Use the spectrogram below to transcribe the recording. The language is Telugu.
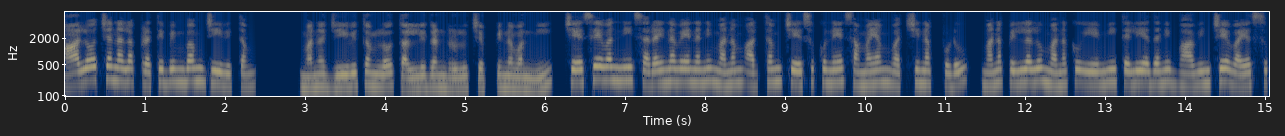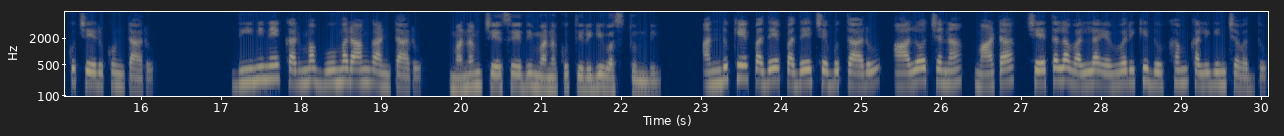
ఆలోచనల ప్రతిబింబం జీవితం. మన జీవితంలో తల్లిదండ్రులు చెప్పినవన్నీ చేసేవన్నీ సరైనవేనని మనం అర్థం చేసుకునే సమయం వచ్చినప్పుడు మన పిల్లలు మనకు ఏమీ తెలియదని భావించే వయస్సుకు చేరుకుంటారు. దీనినే కర్మ బూమరాంగ్ అంటారు. మనం చేసేది మనకు తిరిగి వస్తుంది. అందుకే పదే పదే చెబుతారు ఆలోచన మాట చేతల వల్ల ఎవ్వరికి దుఃఖం కలిగించవద్దు.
